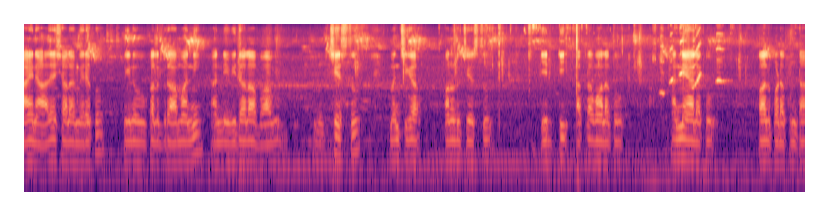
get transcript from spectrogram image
ఆయన ఆదేశాల మేరకు నేను ఊకల్ గ్రామాన్ని అన్ని విధాలా బాగు చేస్తూ మంచిగా పనులు చేస్తూ ఎట్టి అక్రమాలకు అన్యాయాలకు పాల్పడకుండా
